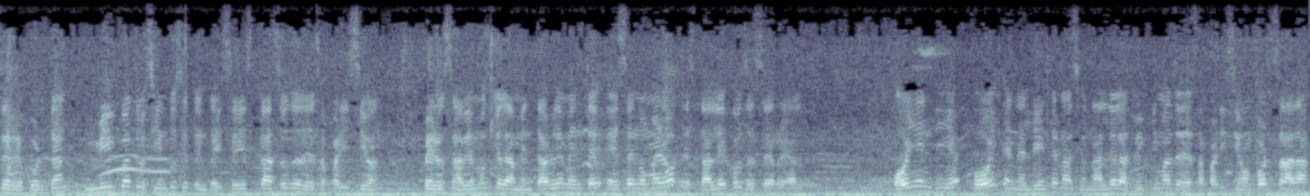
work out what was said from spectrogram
se reportan 1.476 casos de desaparición, pero sabemos que lamentablemente ese número está lejos de ser real. Hoy en, día, hoy en el Día Internacional de las Víctimas de Desaparición Forzada,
